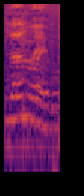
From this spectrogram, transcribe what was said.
Lo nuevo.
